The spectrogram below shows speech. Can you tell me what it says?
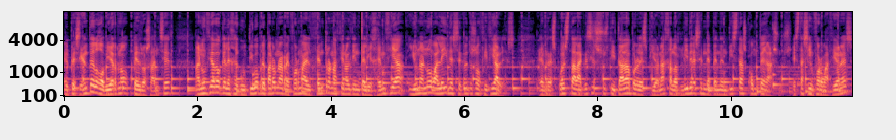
El presidente del gobierno, Pedro Sánchez, ha anunciado que el Ejecutivo prepara una reforma del Centro Nacional de Inteligencia y una nueva ley de secretos oficiales, en respuesta a la crisis suscitada por el espionaje a los líderes independentistas con Pegasus. Estas informaciones,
